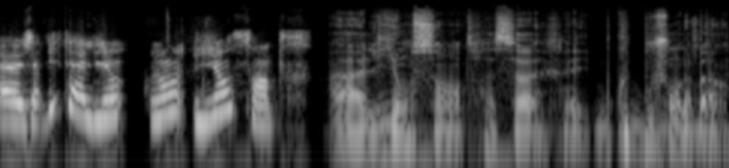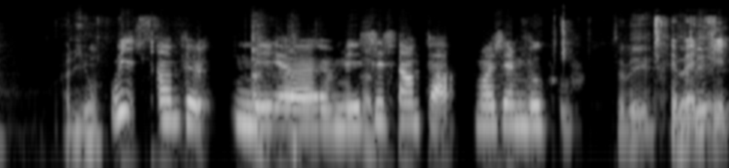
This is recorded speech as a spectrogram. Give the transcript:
Euh, J'habite à Lyon, Lyon, Lyon Centre. Ah, Lyon-Centre, ça, il y a beaucoup de bouchons là-bas, hein, à Lyon. Oui, un peu, mais, euh, mais c'est sympa. Moi, j'aime beaucoup. Vous savez Très vous belle ville.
